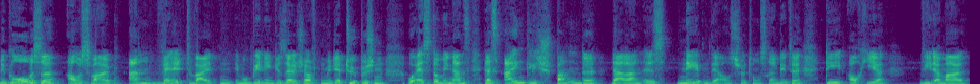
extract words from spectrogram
eine große Auswahl an weltweiten Immobiliengesellschaften mit der typischen US-Dominanz. Das eigentlich Spannende daran ist, neben der Ausschüttungsrendite, die auch hier wieder mal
